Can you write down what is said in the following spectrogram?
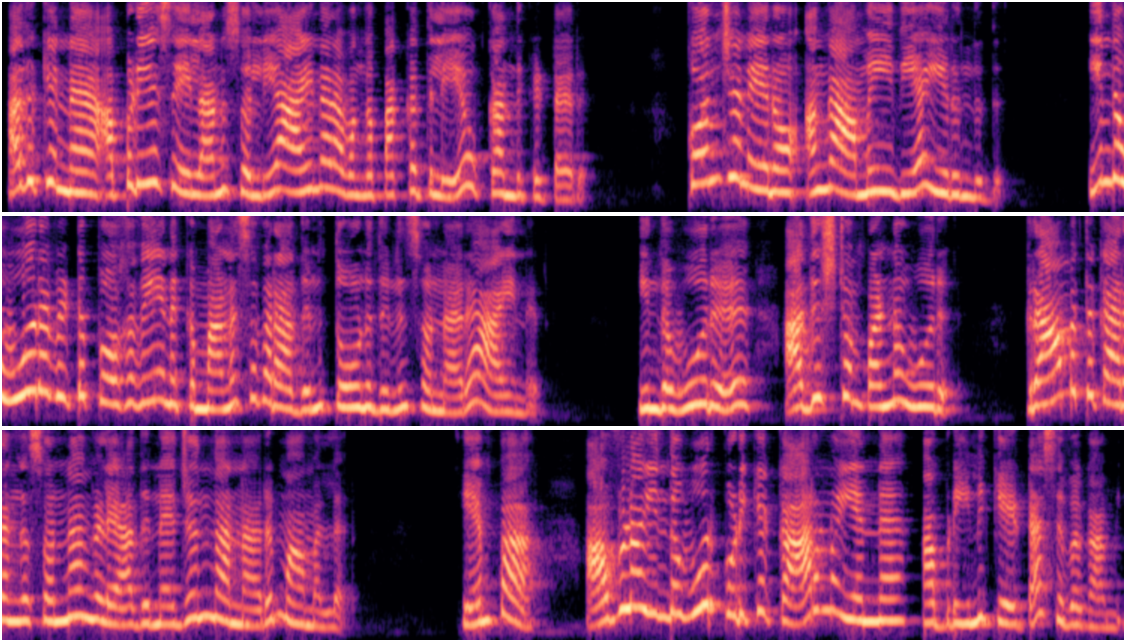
அதுக்கு என்ன அப்படியே செய்யலான்னு சொல்லி ஆயனர் அவங்க பக்கத்திலேயே உட்காந்துக்கிட்டாரு கொஞ்ச நேரம் அங்க அமைதியா இருந்தது. இந்த ஊரை விட்டு போகவே எனக்கு மனசு வராதுன்னு தோணுதுன்னு சொன்னாரு ஆயனர். இந்த ஊரு அதிர்ஷ்டம் பண்ண ஊரு. கிராமத்துக்காரங்க சொன்னாங்களே அது நிஜம்தான்னாரு மாமல்லர். ஏன்பா அவ்வளோ இந்த ஊர் பிடிக்க காரணம் என்ன? அப்படின்னு கேட்டா சிவகாமி.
